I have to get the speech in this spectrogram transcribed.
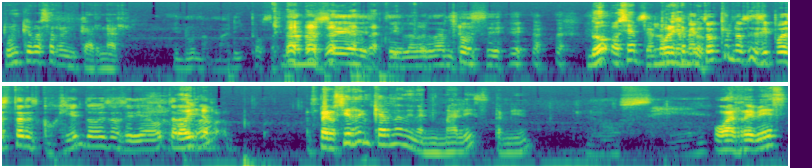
¿Tú en qué vas a reencarnar? En una mariposa. No, no sé, este, la verdad no sé. No, o sea, O sea, lo por que ejemplo, me toque no sé si puedo estar escogiendo, esa sería otra. oye, ¿no? pero si reencarnan en animales también, no sé. o al revés,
